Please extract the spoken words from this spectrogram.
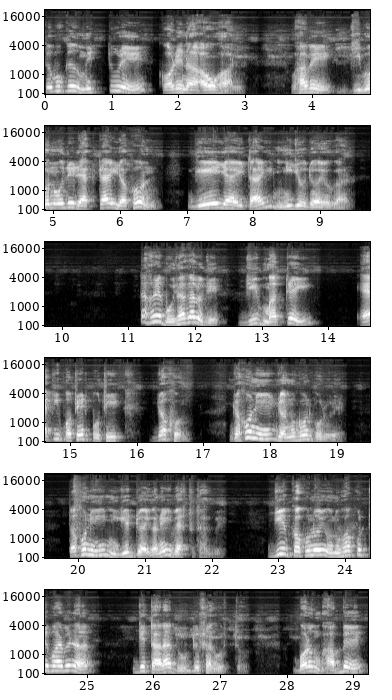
তবু কেউ মৃত্যুরে করে না আহ্বান। ভাবে জীবন ওদের একটাই যখন গেয়ে যায় তাই নিজ জয়গান। তাহলে বোঝা গেল যে জীব মাত্রেই একই পথের পথিক যখন, যখনই জন্মগ্রহণ করবে, তখনই নিজের জয়গানেই ব্যস্ত থাকবে। জীব কখনোই অনুভব করতে পারবে না যে তারা দুর্দশাগ্রস্ত, বরং ভাববে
